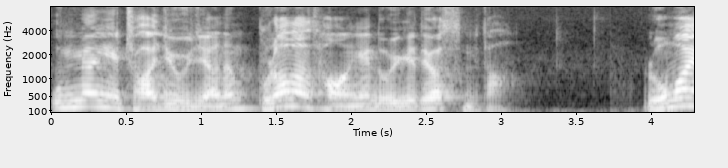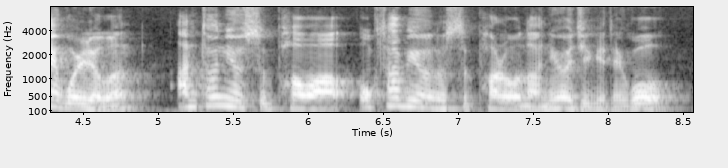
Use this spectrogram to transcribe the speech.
운명이 좌지우지하는 불안한 상황에 놓이게 되었습니다. 로마의 권력은 안토니우스파와 옥타비오누스파로 나뉘어지게 되고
